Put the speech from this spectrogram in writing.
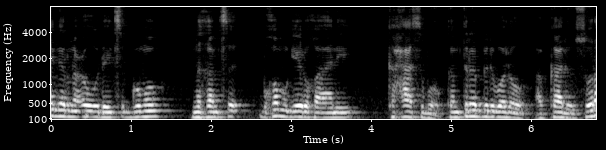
ነገር ንዕኡ ዘይጽግሞ ንኸምጽእ ብኸምኡ ገይሩ ከኣ ክሓስቦ ከምቲ ረቢ ዝበሎ ኣብ ካልእ ሱራ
